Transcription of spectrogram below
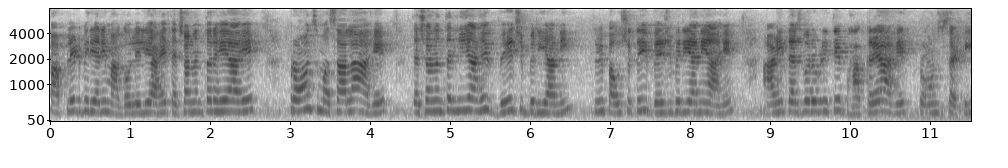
पापलेट बिर्याणी मागवलेली आहे. त्याच्यानंतर हे आहे प्रॉन्स मसाला आहे. त्याच्यानंतर ही आहे व्हेज बिर्याणी. तुम्ही पाहू शकता ही व्हेज बिर्याणी आहे. आणि त्याचबरोबर इथे भाकऱ्या आहेत प्रॉन्ससाठी.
